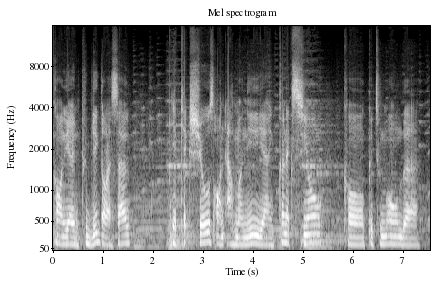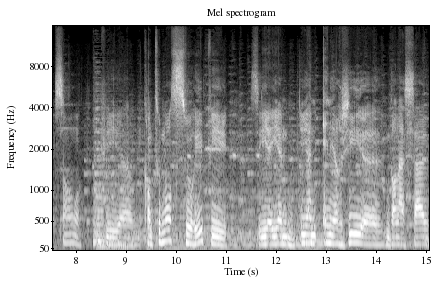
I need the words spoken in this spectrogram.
quand il y a un public dans la salle, il y a quelque chose en harmonie, il y a une connexion que tout le monde euh, sent. Puis euh, quand tout le monde sourit, puis il y, a, une, énergie euh, dans la salle.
